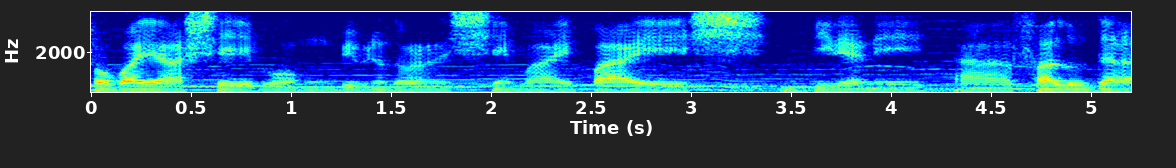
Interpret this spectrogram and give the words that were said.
সবাই আসে এবং বিভিন্ন ধরনের সেমাই, পায়েস, বিরিয়ানি ফালুদা,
